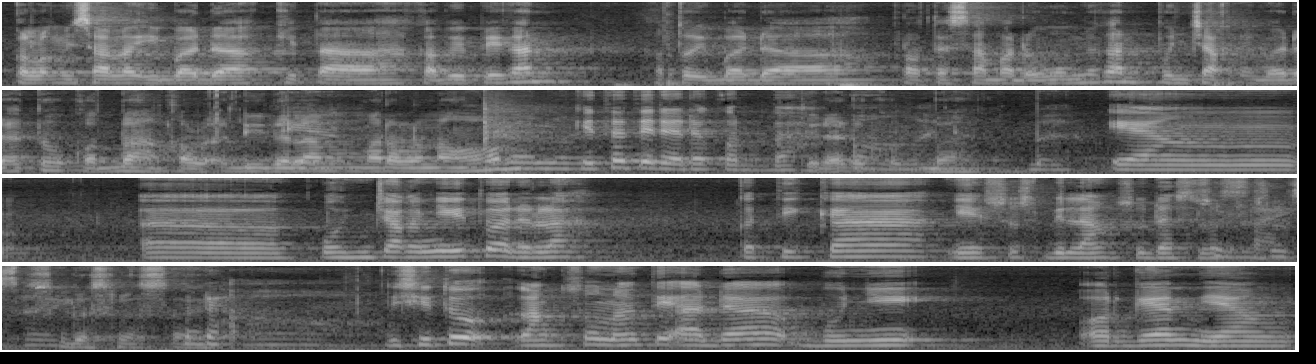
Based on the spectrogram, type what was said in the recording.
kalau misalnya ibadah kita KBP kan atau ibadah protestan pada umumnya kan puncak ibadah tuh khotbah kalau di dalam Marulana Home Kita tidak ada khotbah. tidak ada khotbah Yang eh, puncaknya itu adalah ketika Yesus bilang sudah selesai. Sudah selesai. Di situ langsung nanti ada bunyi organ yang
